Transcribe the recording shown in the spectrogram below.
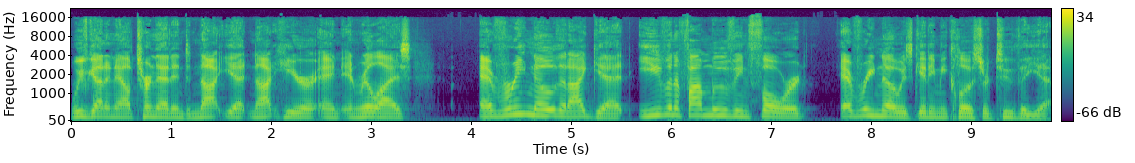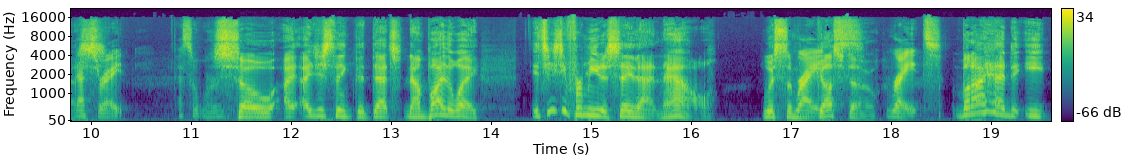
we've got to now turn that into not yet, not here, and and realize every no that I get, even if I'm moving forward, every no is getting me closer to the yes. That's right. That's a word. So I, I just think that that's now. By the way, it's easy for me to say that now with some Right. gusto, Right. but I had to eat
